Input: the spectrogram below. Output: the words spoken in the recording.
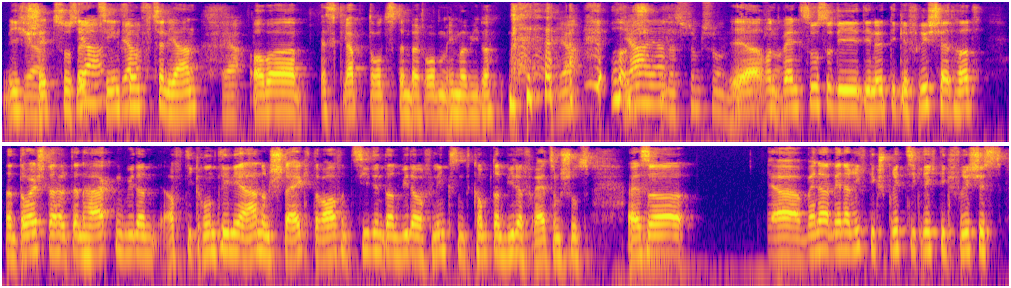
Ich ja. schätze so seit ja, 10, 15 ja. Jahren. Ja. Aber es klappt trotzdem bei Robben immer wieder. Ja, und, ja, ja, das stimmt schon. Das ja, stimmt und schon. wenn Susu die, die nötige Frischheit hat, dann täuscht er halt den Haken wieder auf die Grundlinie an und steigt drauf und zieht ihn dann wieder auf links und kommt dann wieder frei zum Schuss. Also, ja, wenn er, wenn er richtig spritzig, richtig frisch ist,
